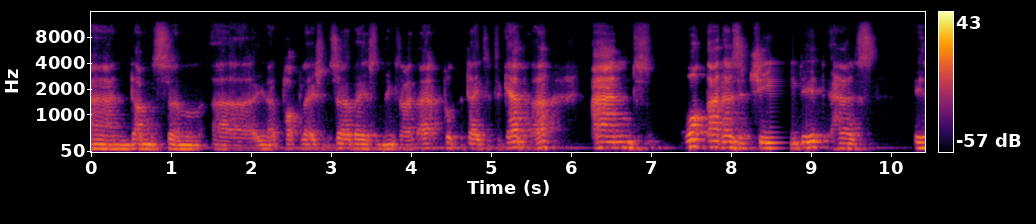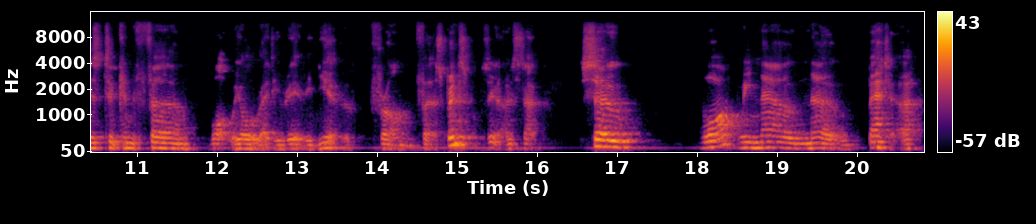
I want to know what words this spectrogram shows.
and done some uh, you know population surveys and things like that, put the data together, and what that has achieved it has is to confirm what we already really knew from first principles. You know, so so, what we now know better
